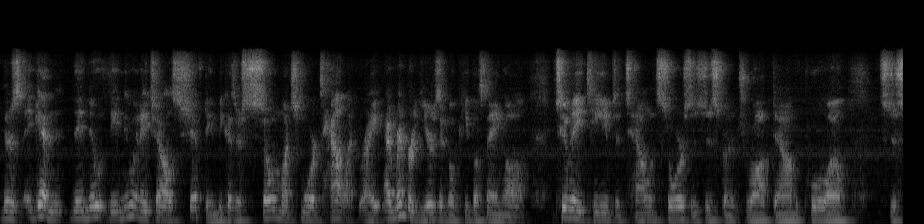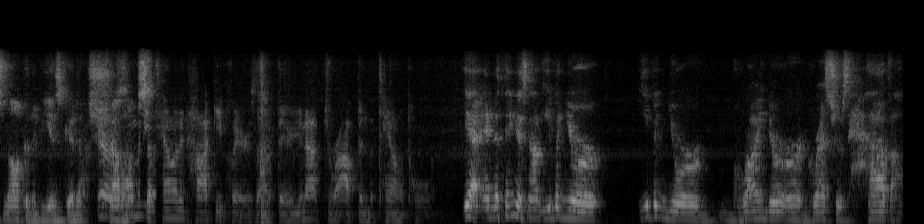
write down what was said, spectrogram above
There's again, they knew the new NHL is shifting because there's so much more talent, right? I remember years ago people saying, "Oh, too many teams, the talent source is just going to drop down the pool oil." It's just not going to be as good. there shut are so up. many So- talented hockey players out there. You're not dropping the talent pool. yeah, and the thing is now even your even your grinder or aggressors have a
